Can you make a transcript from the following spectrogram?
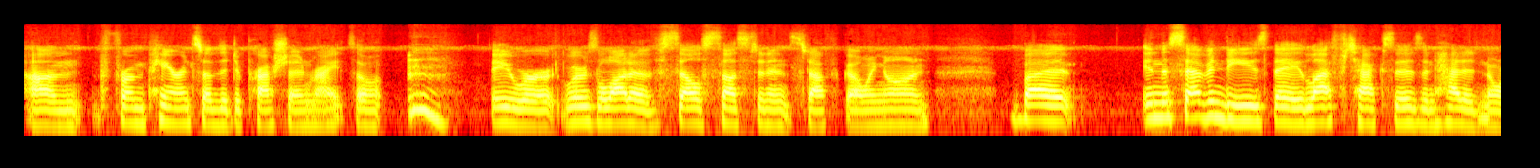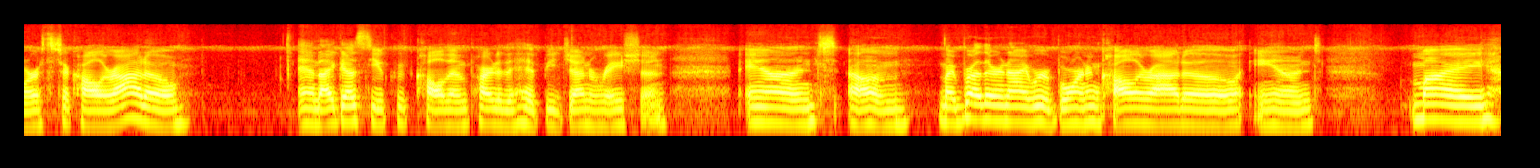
um, from parents of the Depression, right? So they were there was a lot of self-sustenance stuff going on, but in the 70s, they left Texas and headed north to Colorado. And I guess you could call them part of the hippie generation. And um, my brother and I were born in Colorado, and my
